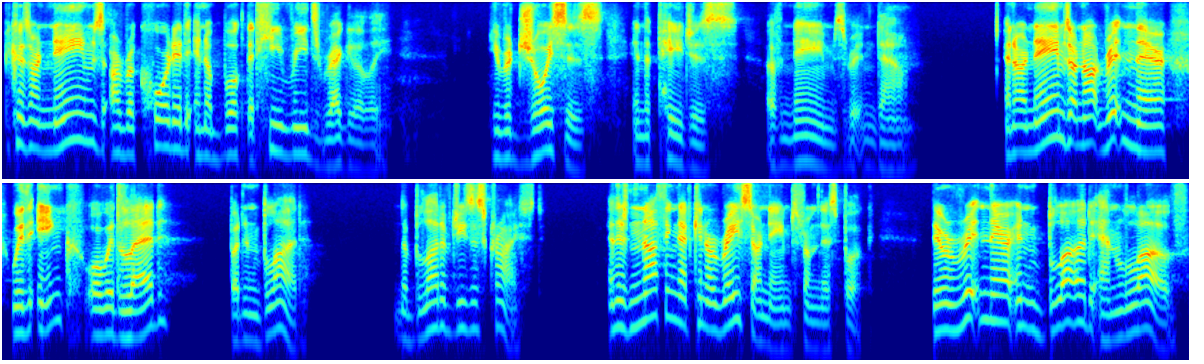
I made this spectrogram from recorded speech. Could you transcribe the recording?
because our names are recorded in a book that He reads regularly. He rejoices in the pages of names written down. And our names are not written there with ink or with lead, but in blood, the blood of Jesus Christ. And there's nothing that can erase our names from this book. They were written there in blood and love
